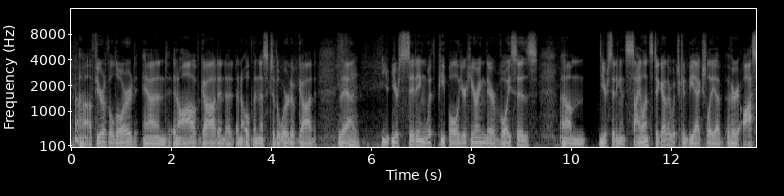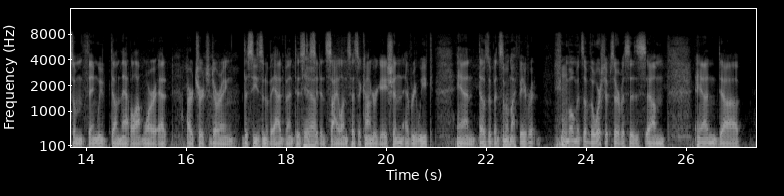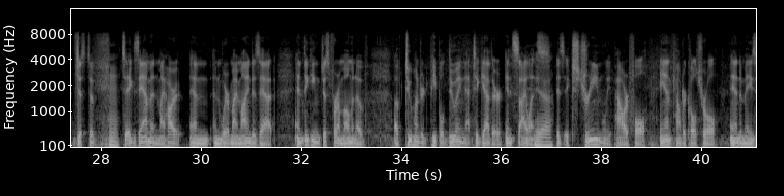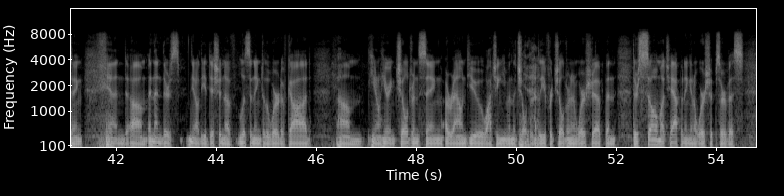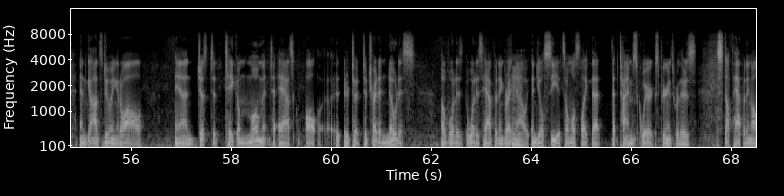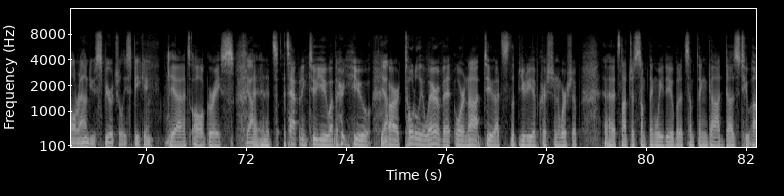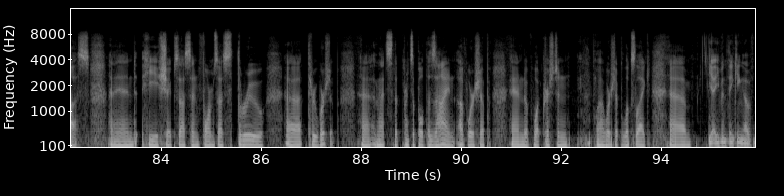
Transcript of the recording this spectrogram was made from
uh, a fear of the Lord and an awe of God and a, an openness to the Word of God. That y- you're sitting with people, you're hearing their voices. Um, you're sitting in silence together, which can be actually a, a very awesome thing. We've done that a lot more at our church during the season of Advent, is to sit in silence as a congregation every week, and those have been some of my favorite moments of the worship services. Um, and uh, just to to examine my heart and and where my mind is at, and thinking just for a moment of of 200 people doing that together in silence Yeah. is extremely powerful and countercultural and amazing. And um, and then there's you know the addition of listening to the word of god um, you know hearing children sing around you watching even the children Yeah. leave for children and worship. And there's so much happening in a worship service and god's doing it all. And just to take a moment to ask all or to, to try to notice of what is what is happening right now and you'll see it's almost like that that Times Square experience where there's stuff happening all around you spiritually speaking Yeah, and it's all grace. Yeah. and it's it's happening to you whether you Yeah. are totally aware of it or not. Too. That's the beauty of Christian worship. Uh, it's not just something we do, but it's something God does to us, and He shapes us and forms us through uh, through worship. Uh, and that's the principal design of worship and of what Christian uh, worship looks like. Um, yeah even thinking of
